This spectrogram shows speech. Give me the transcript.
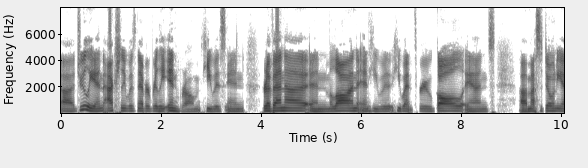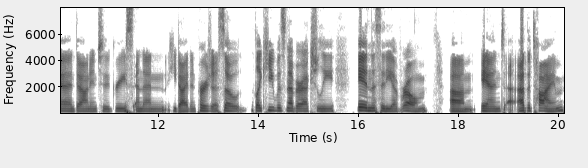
uh, Julian actually was never really in Rome. He was in Ravenna and Milan, and he w- he went through Gaul and uh, Macedonia and down into Greece, and then he died in Persia. So, like, he was never actually in the city of Rome. Um, and at the time,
